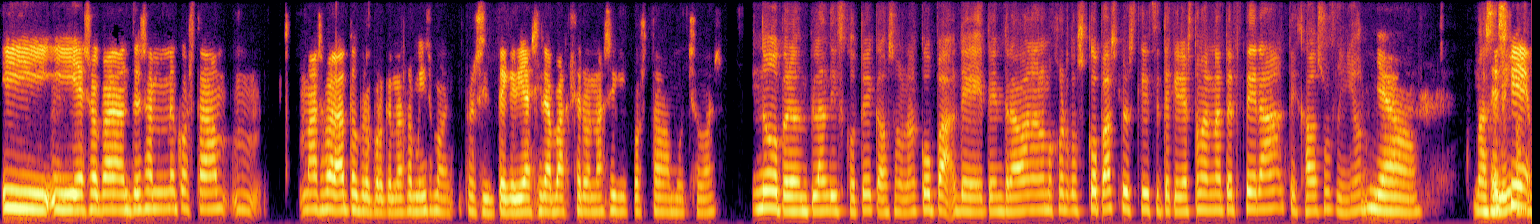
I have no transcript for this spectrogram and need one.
Y, y eso, claro, antes a mí me costaba mm, más barato, pero porque no es lo mismo. Pero si te querías ir a Barcelona, sí que costaba mucho más. No, pero en plan discoteca, o sea, una copa, de, te entraban a lo mejor dos copas, pero es que si te querías tomar una tercera, te dejabas un riñón. Ya. Más Es que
